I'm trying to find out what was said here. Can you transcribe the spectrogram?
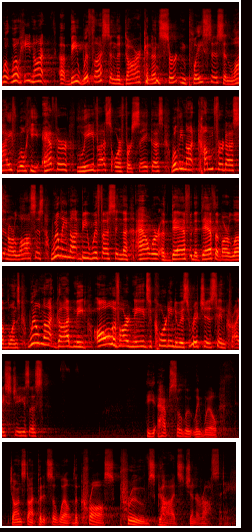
Will, will He not uh, be with us in the dark and uncertain places in life? Will He ever leave us or forsake us? Will He not comfort us in our losses? Will He not be with us in the hour of death and the death of our loved ones? Will not God meet all of our needs according to His riches in Christ Jesus? He absolutely will. John Stott put it so well the cross proves God's generosity.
